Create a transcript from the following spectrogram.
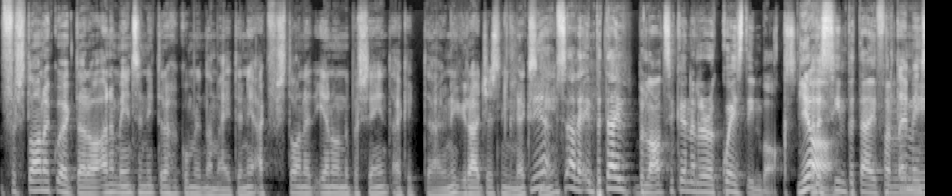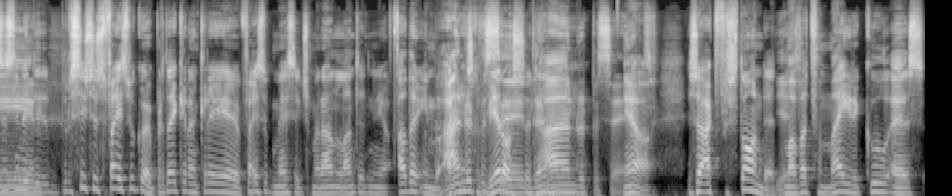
verstaan ek ook dat daar ander mense nie teruggekom het na my toe nie. Ek verstaan dit 100%. Ek het hou nie grudges nie, niks Ja, nie. so hulle en party beland seker in hulle request inbox. Ja. Hulle sien party van hulle mense sien dit presies soos Facebook ook. Partykeer dan kry jy 'n Facebook message, maar dan land dit in jou ander inbox. Ek het 100%. nie geweet daar's so ding. nie. 100%. Ja. So ek verstaan dit, Yes. maar wat vir my die cool is,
